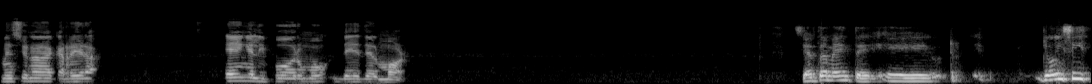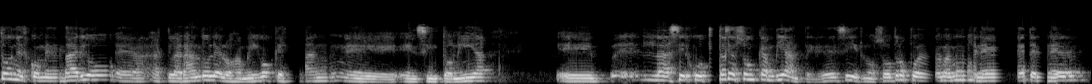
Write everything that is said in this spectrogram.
mencionada carrera en el hipódromo de Del Mar. Ciertamente. Eh, yo insisto en el comentario eh, aclarándole a los amigos que están eh, en sintonía. Eh, las circunstancias son cambiantes, es decir, nosotros podemos tener, tener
